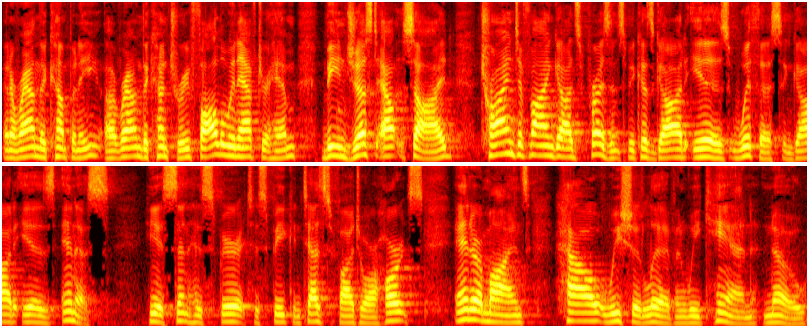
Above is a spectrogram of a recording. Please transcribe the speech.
and around the company around the country following after him being just outside trying to find God's presence because God is with us and God is in us he has sent his spirit to speak and testify to our hearts and our minds how we should live and we can know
